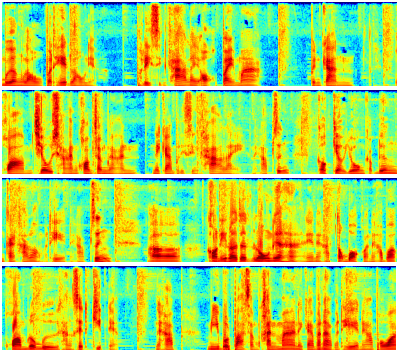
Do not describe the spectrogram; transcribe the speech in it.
เมืองเราประเทศเราเนี่ยผลิตสินค้าอะไรออกไปมาก เป็นการความเชี่ยวชาญความชำนาญในการผลิตสินค้าอะไรนะครับ ซึ่งก็เกี่ยวโยงกับเรื่องการค้าระหว่างประเทศนะครับ ซึ่งก่อนที่เราจะลงเนื้อหาเนี่ยนะครับ ต้องบอกก่อนนะครับว่าความร่วมมือทางเศรษฐกิจเนี่ยนะครับ มีบทบาทสำคัญมากในการพัฒนาประเทศนะครับ เพราะว่า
